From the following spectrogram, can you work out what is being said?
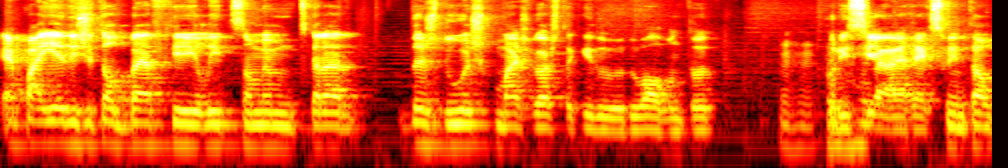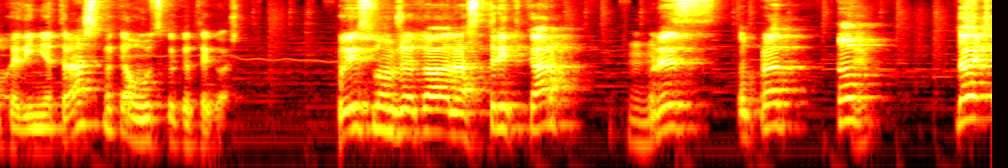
É pá, e a Digital Bath e a Elite são mesmo, se calhar, das duas que mais gosto aqui do, do álbum todo. Uhum. Por isso, a RX Spin está um bocadinho atrás, mas é uma música que eu até gosto. Por isso, vamos agora à Street Carp. Por isso, pronto. Um, dois,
